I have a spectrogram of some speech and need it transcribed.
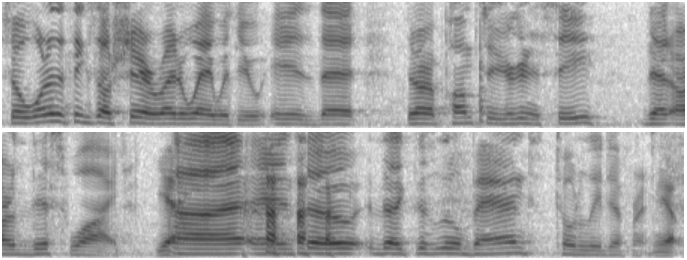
So one of the things I'll share right away with you is that there are pumps that you're going to see that are this wide. Yeah. Uh, and so like this little band, totally different. Yep.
